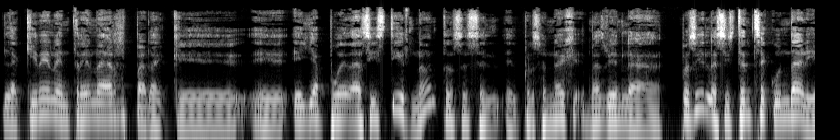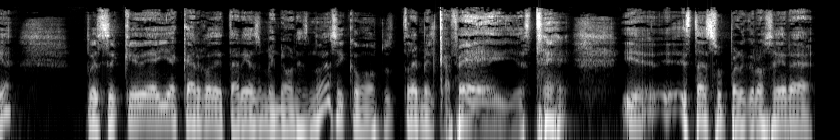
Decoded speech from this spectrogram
la quieren entrenar para que eh, ella pueda asistir, ¿no? Entonces el, el personaje, más bien la, pues sí, la asistente secundaria, pues se quede ahí a cargo de tareas menores, ¿no? Así como, pues tráeme el café y este, y eh, está súper grosera,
